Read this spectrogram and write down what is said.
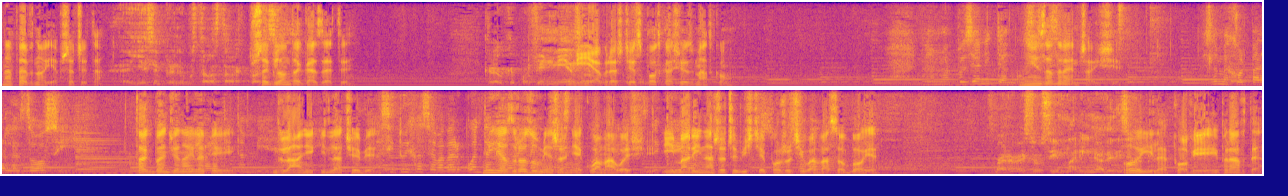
na pewno je przeczyta. Przegląda gazety. Mija wreszcie spotka się z matką. Nie zadręczaj się. Tak będzie najlepiej. Dla nich i dla ciebie. Mija que zrozumie, że nie kłamałeś i Marina rzeczywiście porzuciła was oboje. O ile powie jej prawdę.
